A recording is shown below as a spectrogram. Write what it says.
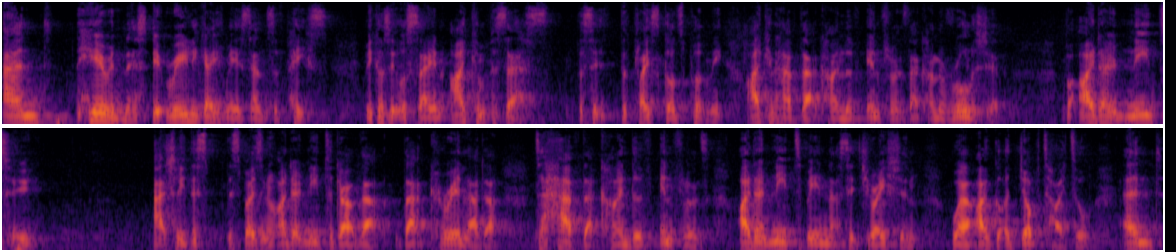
and hearing this, it really gave me a sense of peace because it was saying, I can possess the the, place God's put me, I can have that kind of influence, that kind of rulership. But I don't need to actually dis- dispose of it. I don't need to go up that, that career ladder to have that kind of influence. I don't need to be in that situation where I've got a job title. And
